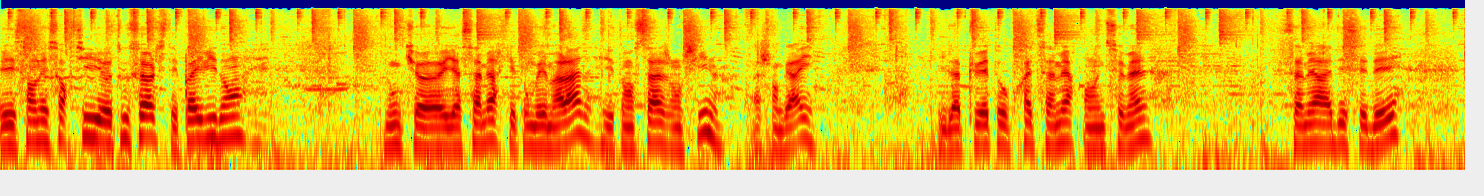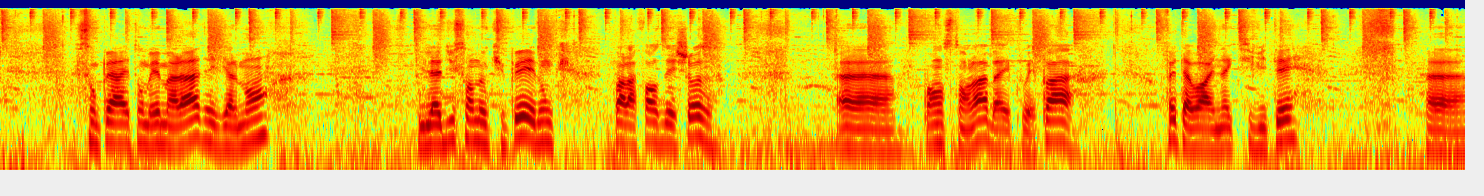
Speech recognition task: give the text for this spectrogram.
Et il s'en est sorti euh, tout seul, c'était pas évident. Donc euh, il y a sa mère qui est tombée malade, il est en stage en Chine, à Shanghai. Il a pu être auprès de sa mère pendant une semaine. Sa mère est décédée. Son père est tombé malade également. Il a dû s'en occuper et donc par la force des choses, euh, pendant ce temps-là, bah, il ne pouvait pas en avoir une activité, euh,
